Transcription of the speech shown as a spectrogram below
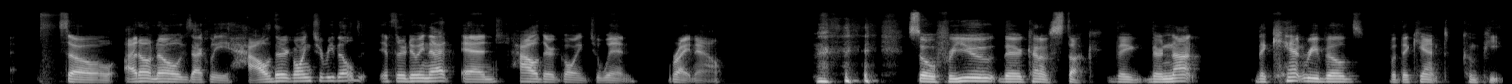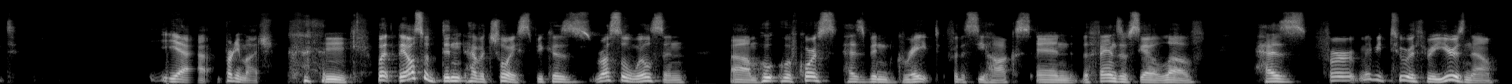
So I don't know exactly how they're going to rebuild if they're doing that and how they're going to win right now. so for you, they're kind of stuck. They they're not they can't rebuild, but they can't compete. Yeah, pretty much. mm. But they also didn't have a choice because Russell Wilson, um, who, who of course has been great for the Seahawks and the fans of Seattle love, has for maybe two or three years now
